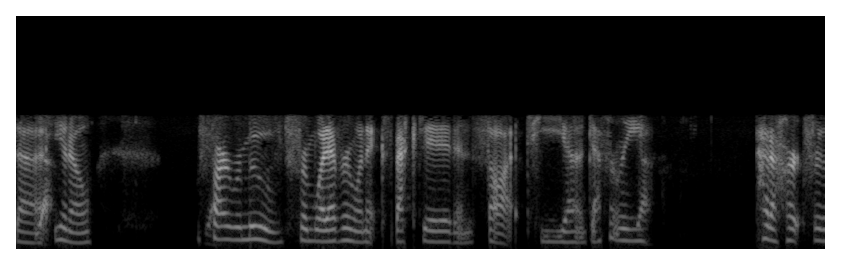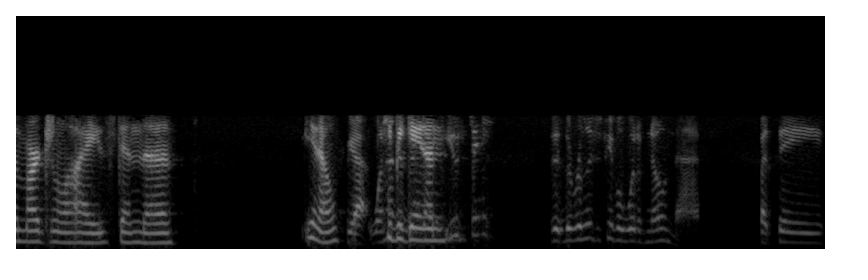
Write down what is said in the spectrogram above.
uh, yeah. you know, yeah. far removed from what everyone expected and thought. He uh, definitely yeah. had a heart for the marginalized and the you know, yeah, he began you'd think the, the religious people would have known that, but they,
